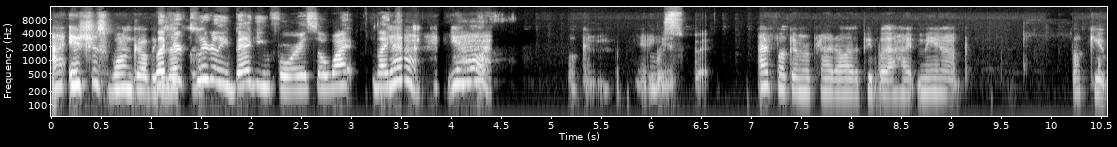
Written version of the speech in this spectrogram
I, it's just one girl because Like you're clearly begging for it, so why? Like yeah, yeah. yeah. Fuck Respect. I fucking reply to all the people that hype me up. Fuck you.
